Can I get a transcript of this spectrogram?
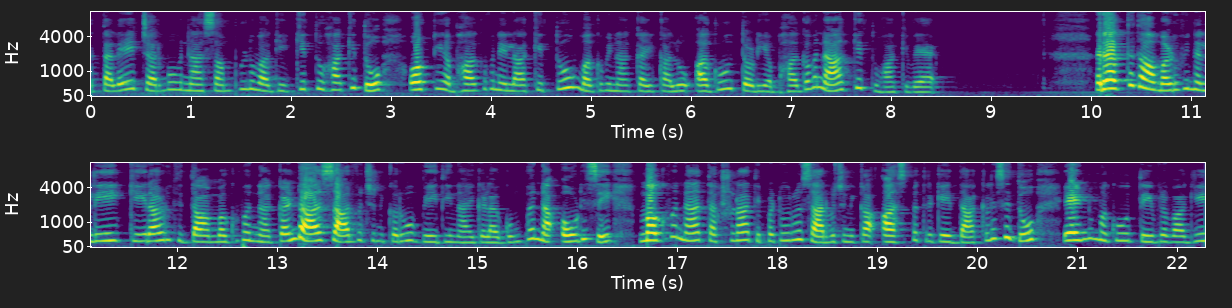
ತಲೆ, ಚರ್ಮವನ್ನು ಸಂಪೂರ್ಣವಾಗಿ ಕಿತ್ತು ಹಾಕಿದ್ದು, ಹೊಟ್ಟೆಯ ಭಾಗವನ್ನೆಲ್ಲ ಕಿತ್ತು ಮಗುವಿನ ಕೈಕಾಲು ಹಾಗೂ ತೊಡೆಯ ಭಾಗವನ್ನ ಕಿತ್ತು ಹಾಕಿವೆ. ರಕ್ತದ ಮಡುವಿನಲ್ಲಿ ಕೀರಾಡುತ್ತಿದ್ದ ಮಗುವನ್ನ ಕಂಡ ಸಾರ್ವಜನಿಕರು ಬೇದಿ ನಾಯಿಗಳ ಗುಂಪನ್ನ ಓಡಿಸಿ ಮಗುವನ್ನ ತಕ್ಷಣ ತಿಪಟೂರು ಸಾರ್ವಜನಿಕ ಆಸ್ಪತ್ರೆಗೆ ದಾಖಲಿಸಿದ್ದು, ಹೆಣ್ಣು ಮಗು ತೀವ್ರವಾಗಿ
